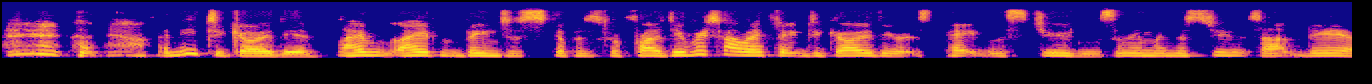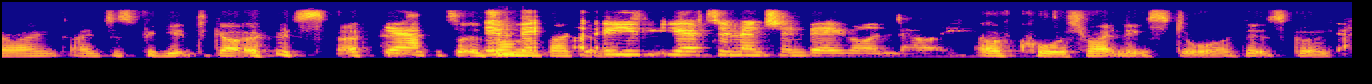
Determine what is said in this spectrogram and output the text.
I need to go there. I haven't, I haven't been to Skippers for Fries. Every time I think to go there, it's packed with students. And then when the students aren't there, I, I just forget to go. so yeah, it's, it's on bagel, the you, you, have to mention Bagel and Deli. Of course, right next door. That's good. Yeah.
